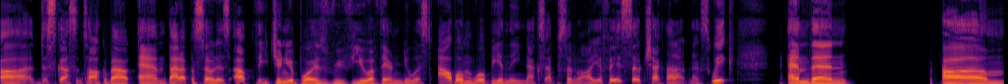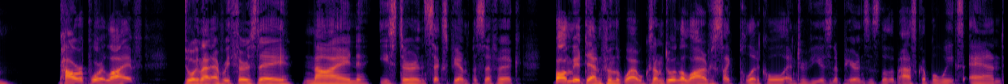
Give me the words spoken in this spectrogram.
uh, discuss and talk about. And that episode is up. The Junior Boys review of their newest album will be in the next episode of Audio Face. So check that out next week. And then um, Power Live, doing that every Thursday, 9 Eastern, 6 p.m. Pacific. Follow me at Dan from the Web because I'm doing a lot of just like political interviews and appearances over the past couple of weeks. And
